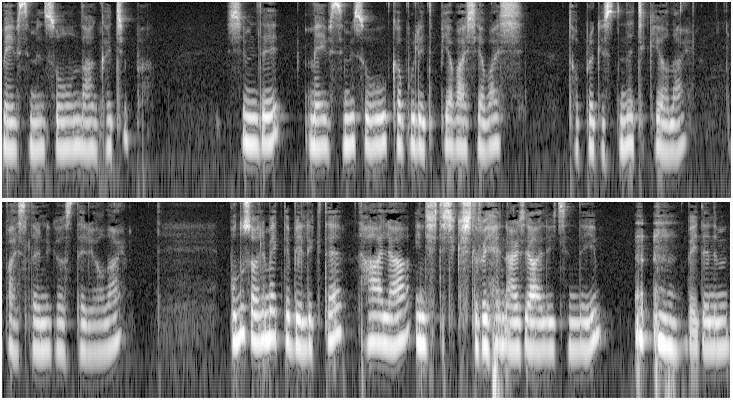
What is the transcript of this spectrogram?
mevsimin soğuğundan kaçıp şimdi mevsimi soğuğu kabul edip yavaş yavaş toprak üstüne çıkıyorlar. Başlarını gösteriyorlar. Bunu söylemekle birlikte hala inişli çıkışlı bir enerji hali içindeyim. Bedenim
